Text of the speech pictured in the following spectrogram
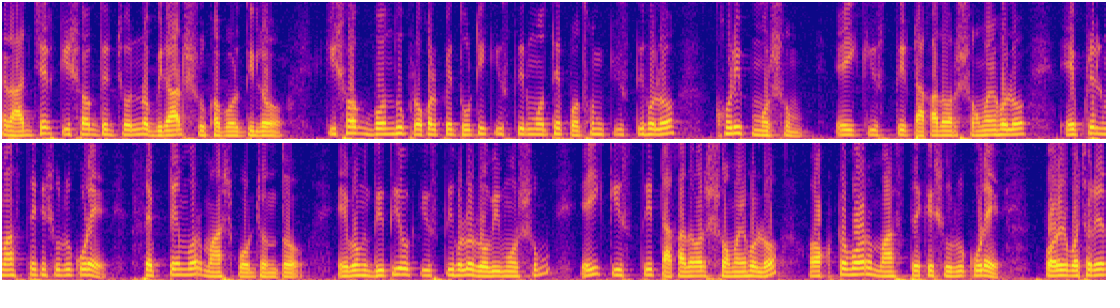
রাজ্যের কৃষকদের জন্য বিরাট সুখবর দিল। কৃষক বন্ধু প্রকল্পে দুটি কিস্তির মধ্যে প্রথম কিস্তি হলো খরিফ মরশুম এই কিস্তির টাকা দেওয়ার সময় হলো এপ্রিল মাস থেকে শুরু করে সেপ্টেম্বর মাস পর্যন্ত। এবং দ্বিতীয় কিস্তি হলো রবি মরশুম এই কিস্তির টাকা দেওয়ার সময় হলো অক্টোবর মাস থেকে শুরু করে পরের বছরের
